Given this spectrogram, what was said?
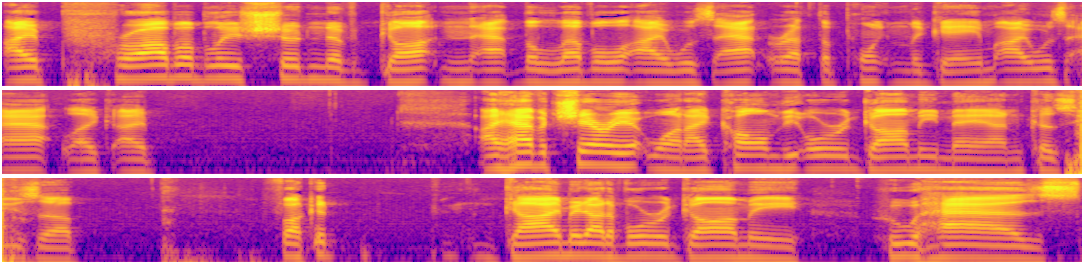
I probably shouldn't have gotten at the level I was at or at the point in the game I was at. Like I, I have a chariot one. I call him the Origami Man because he's a fucking guy made out of origami who has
